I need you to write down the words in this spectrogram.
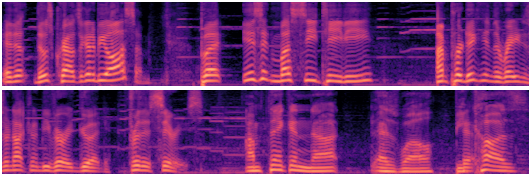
and th- those crowds are going to be awesome. But is it must see TV? I'm predicting the ratings are not going to be very good for this series. I'm thinking not as well because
